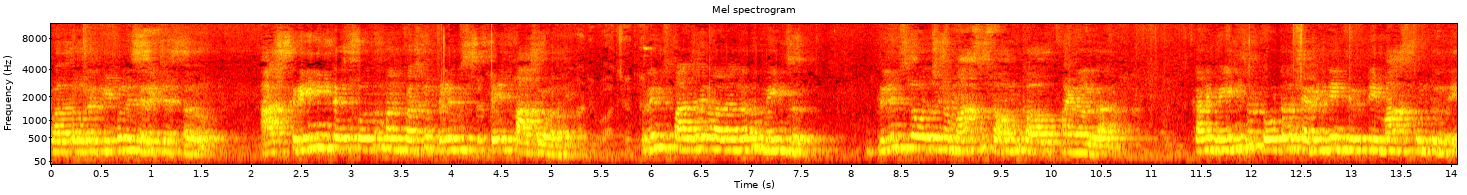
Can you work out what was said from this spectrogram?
వాళ్ళు థౌసండ్ పీపుల్ని సెలెక్ట్ చేస్తారు. ఆ స్క్రీనింగ్ టెస్ట్ కోసం మనం ఫస్ట్ ఫిలిమ్స్ స్టేజ్ పాస్ అవ్వాలి. ఫిలిమ్స్ పాస్ అయిన వాళ్ళందరూ మెయిన్స్ ప్రిలిమ్స్లో వచ్చిన మార్క్స్ కౌంట్ కావు ఫైనల్గా. కానీ mains total seventeen fifty marks ఉంటుంది.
